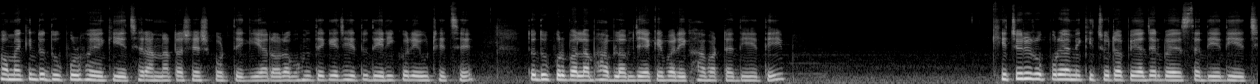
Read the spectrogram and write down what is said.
সময় কিন্তু দুপুর হয়ে গিয়েছে রান্নাটা শেষ করতে গিয়ে। আর ওরা ঘুম থেকে যেহেতু দেরি করে উঠেছে, তো দুপুরবেলা ভাবলাম যে একেবারে খাবারটা দিয়ে দিই। খিচুড়ির উপরে আমি কিছুটা পেঁয়াজের ব্যবস্থা দিয়ে দিয়েছি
